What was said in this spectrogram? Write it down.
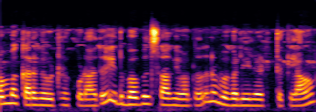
ரொம்ப கருக விட்டுறக்கூடாது இது பபிள்ஸ் ஆகி வந்ததும் நம்ம வெளியில் எடுத்துக்கலாம்.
